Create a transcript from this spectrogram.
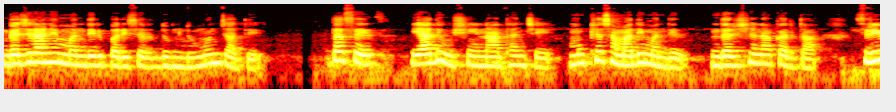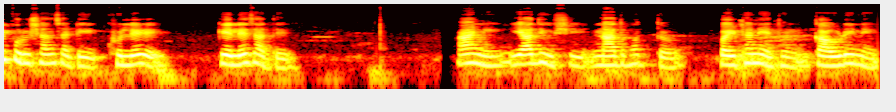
गजराने मंदिर परिसर धुमधुमून जाते. तसेच या दिवशी नाथांचे मुख्य समाधी मंदिर दर्शनाकरता स्त्री-पुरुषांसाठी खुले केले जाते आणि या दिवशी नाथभक्त पैठण येथून कावडीने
